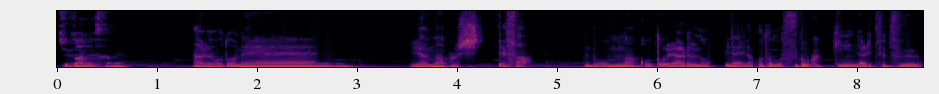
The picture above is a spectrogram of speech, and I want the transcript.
時間ですかね。なるほどうね。ん山伏ってさ、どんなことをやるの？みたいなこともすごく気になりつつ、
